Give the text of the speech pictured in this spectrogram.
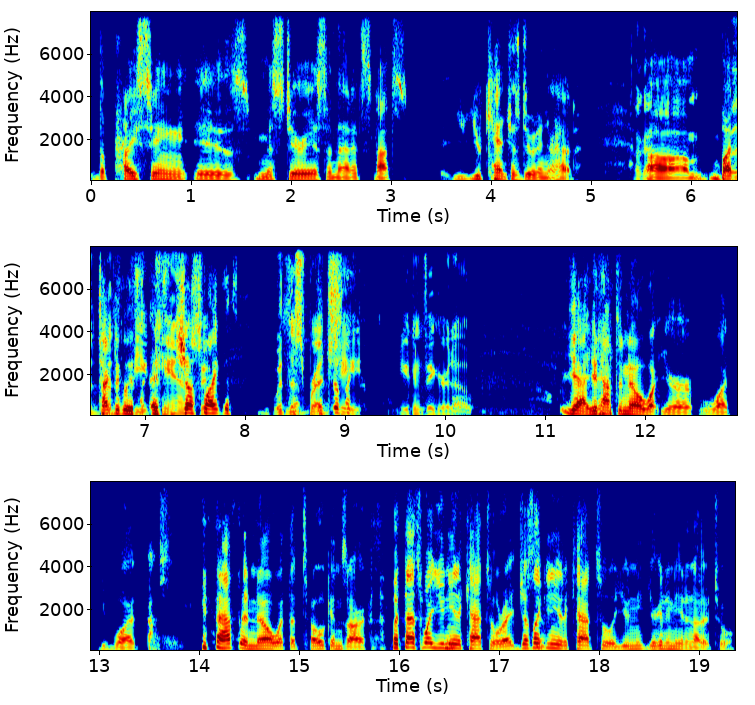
the pricing is mysterious in that it's not you can't just do it in your head. Okay. Um, but, But- but technically, you it's, just like it's With the yeah, it's like- spreadsheet, you can figure it out. Yeah you'd have to know what your what what you have to know what the tokens are but that's why you need a cat tool right just like you need a cat tool you need you're going to need another tool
